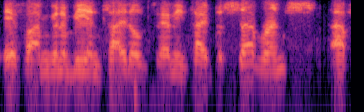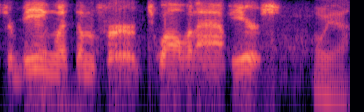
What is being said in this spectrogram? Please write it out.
if I'm going to be entitled to any type of severance after being with them for 12 and a half years. Oh, yeah.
